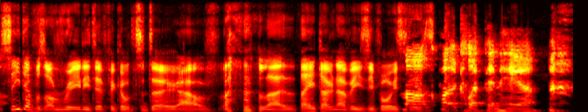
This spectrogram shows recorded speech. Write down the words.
Sea devils are really difficult to do. Out of like, they don't have easy voices. Mark, put a clip in here.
